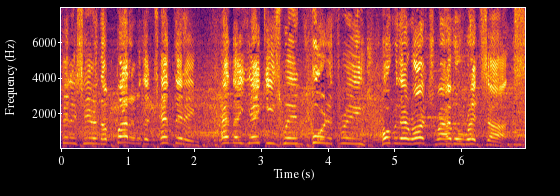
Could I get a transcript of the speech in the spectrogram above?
finish here in the bottom of the 10th inning. And the Yankees win 4 to 3 over their arch rival Red Sox.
